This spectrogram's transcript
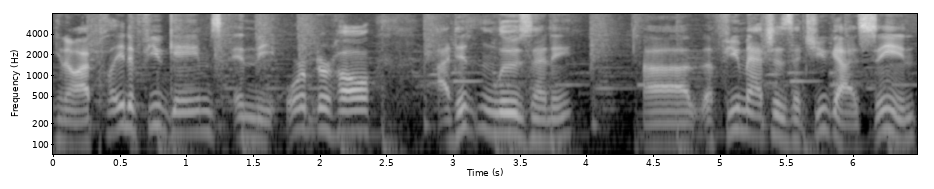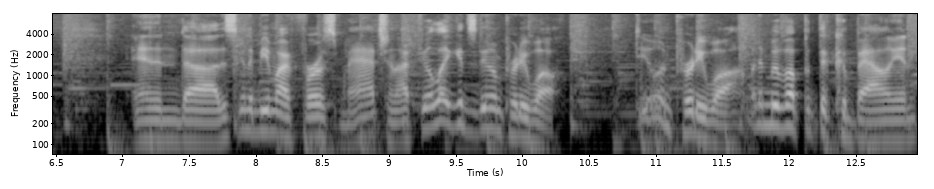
you know, I played a few games in the Orbiter Hall. I didn't lose any. Uh, a few matches that you guys seen. And uh, this is going to be my first match, and I feel like it's doing pretty well. Doing pretty well. I'm going to move up with the Cobalion.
